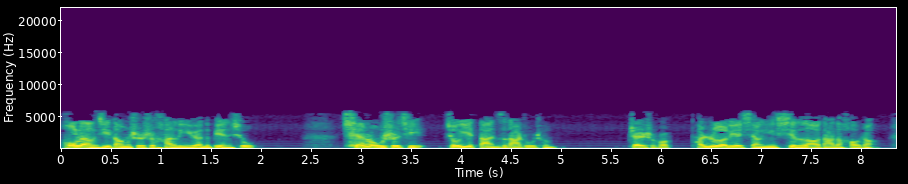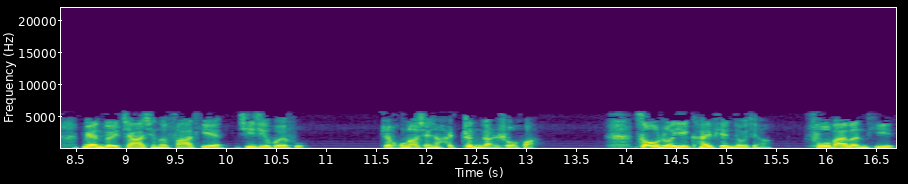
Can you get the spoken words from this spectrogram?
洪亮吉当时是翰林院的编修，乾隆时期就以胆子大著称。这时候。他热烈响应新老大的号召，面对嘉庆的发帖，积极回复。这洪老先生还真敢说话。奏折一开篇就讲，腐败问题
